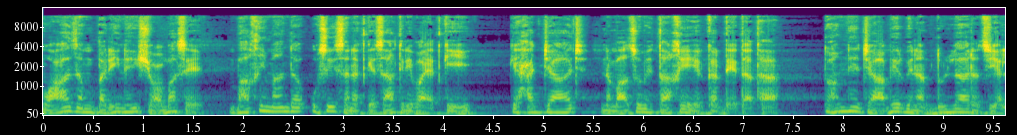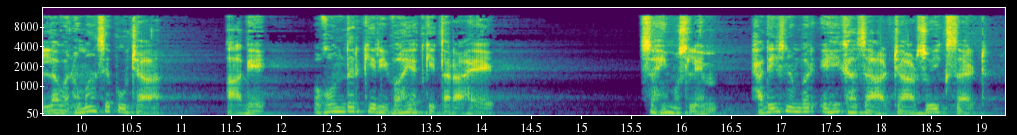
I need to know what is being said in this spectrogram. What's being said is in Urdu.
معاذ امبری نے شعبہ سے۔ باقی ماندہ اسی سنت کے ساتھ روایت کی کہ حجاج نمازوں میں تاخیر کر دیتا تھا۔ تو ہم نے جابر بن عبداللہ رضی اللہ عنہما سے پوچھا، آگے غندر کی روایت کی طرح ہے۔ صحیح مسلم، حدیث نمبر ایک ہزار چار سو اکسٹھ۔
